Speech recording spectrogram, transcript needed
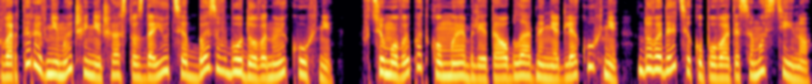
Квартири в Німеччині часто здаються без вбудованої кухні. В цьому випадку меблі та обладнання для кухні доведеться купувати самостійно.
